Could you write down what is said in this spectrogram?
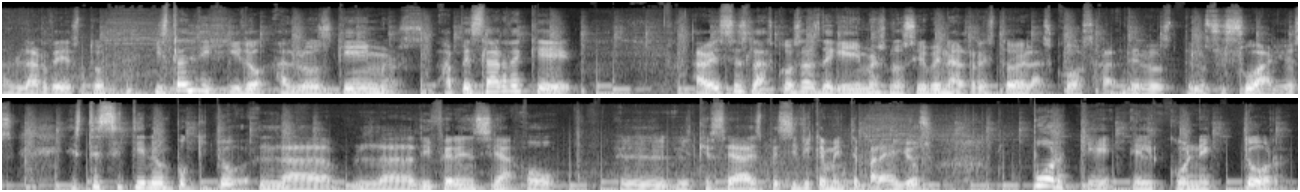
hablar de esto y está dirigido a los gamers, a pesar de que a veces las cosas de gamers no sirven al resto de las cosas, de los, de los usuarios. Este sí tiene un poquito la, diferencia o el que sea específicamente para ellos porque el conector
